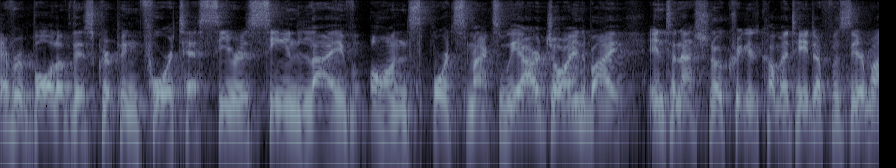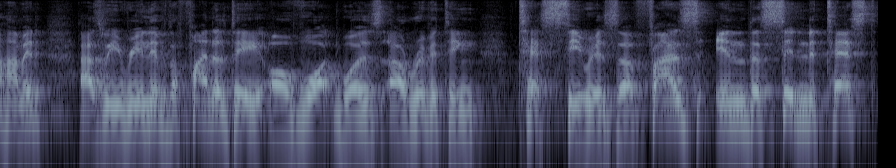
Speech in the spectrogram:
Every ball of this gripping four test series seen live on Sportsmax. We are joined by international cricket commentator Fazeer Mohammed as we relive the final day of what was a riveting test series. Uh, Faz in the Sydney test,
